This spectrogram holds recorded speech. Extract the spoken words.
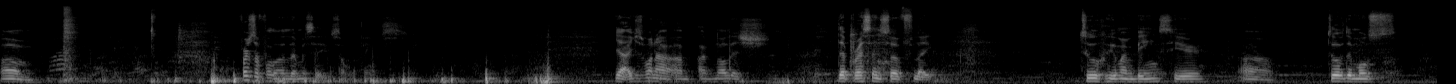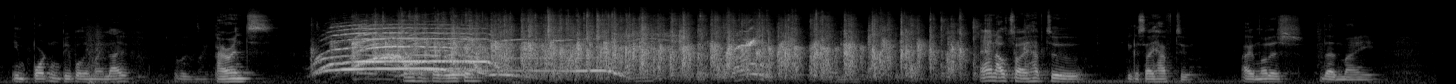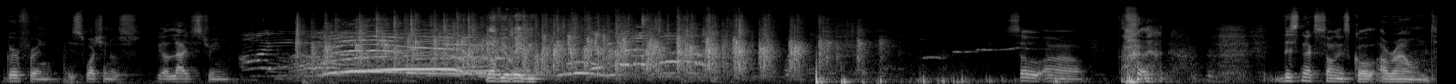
Um, first of all, let me say some things. Yeah, I just want to um, acknowledge the presence of like two human beings here, uh, two of the most important people in my life, parents. I'm from Puerto Rico. And also, I have to, because I have to, I acknowledge that my girlfriend is watching us via live stream. Love you, baby. So, uh, this next song is called Around.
